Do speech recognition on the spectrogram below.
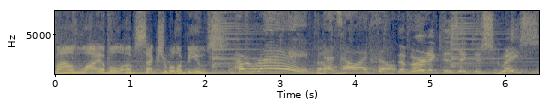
found liable of sexual abuse. Hooray! That's how I felt. The verdict is a disgrace.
